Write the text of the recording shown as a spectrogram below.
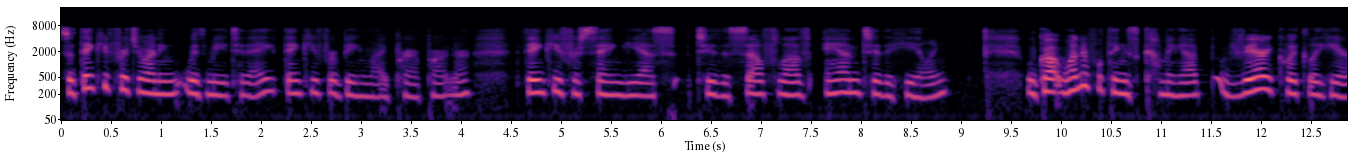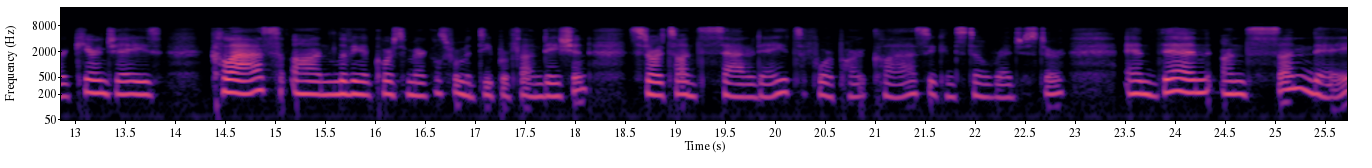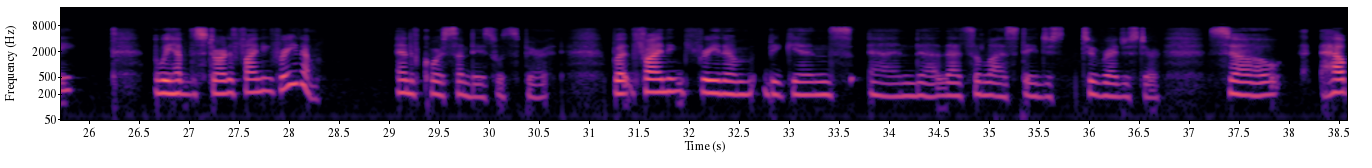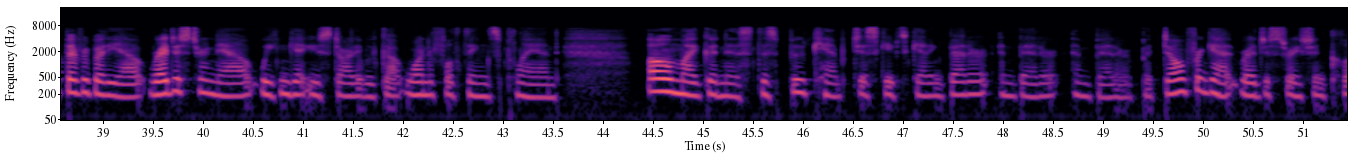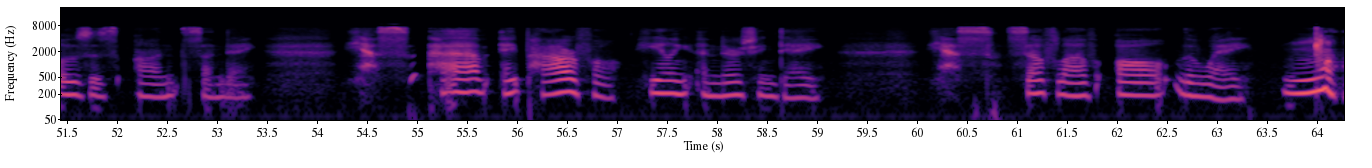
So, thank you for joining with me today. Thank you for being my prayer partner. Thank you for saying yes to the self love and to the healing. We've got wonderful things coming up very quickly here. Karen J's class on Living a Course of Miracles from a Deeper Foundation starts on Saturday. It's a four part class. You can still register. And then on Sunday, we have the start of Finding Freedom. And of course, Sundays with Spirit. But finding freedom begins, and uh, that's the last stage to register. So help everybody out. Register now. We can get you started. We've got wonderful things planned. Oh my goodness, this boot camp just keeps getting better and better and better. But don't forget, registration closes on Sunday. Yes, have a powerful, healing, and nourishing day. Yes self love all the way. Mwah!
